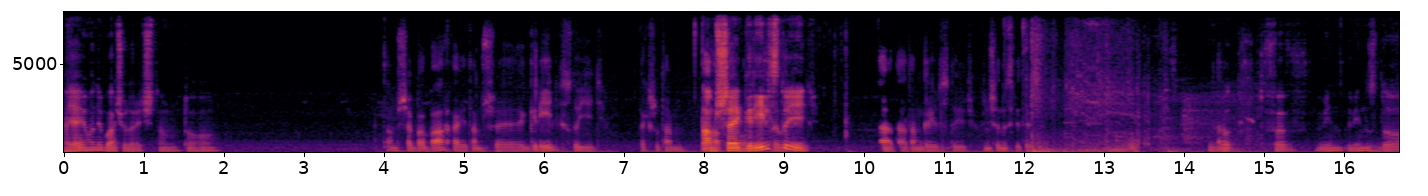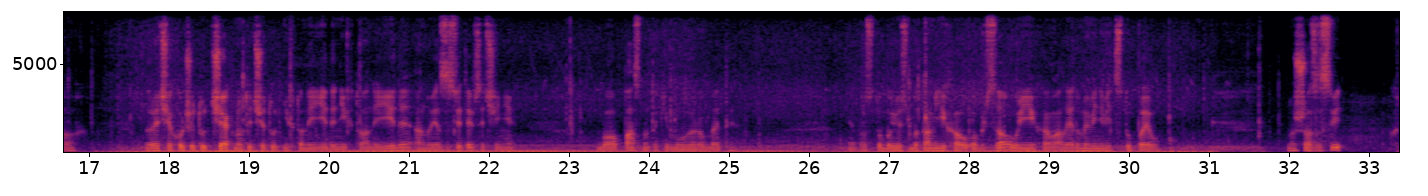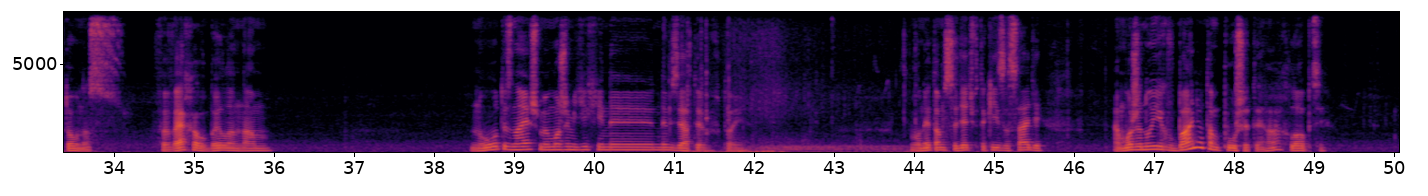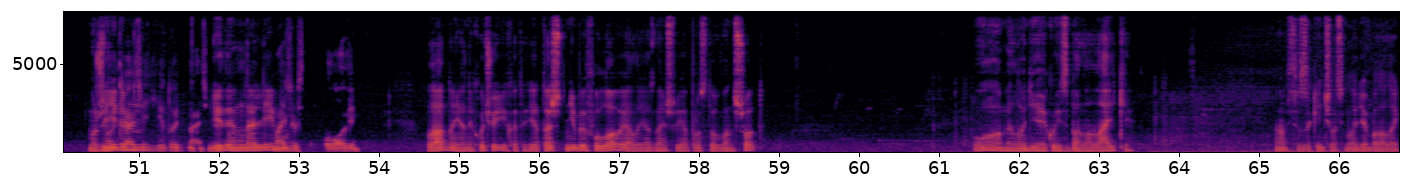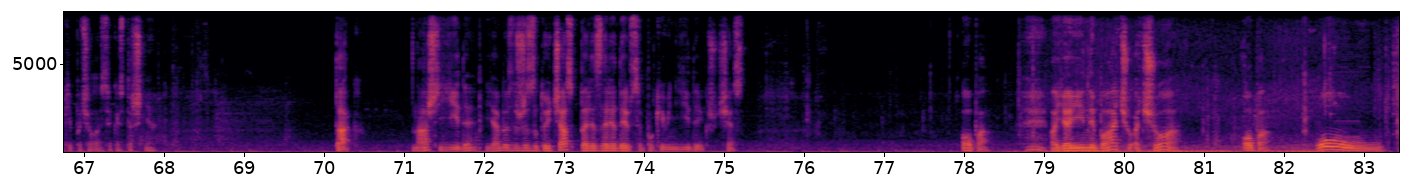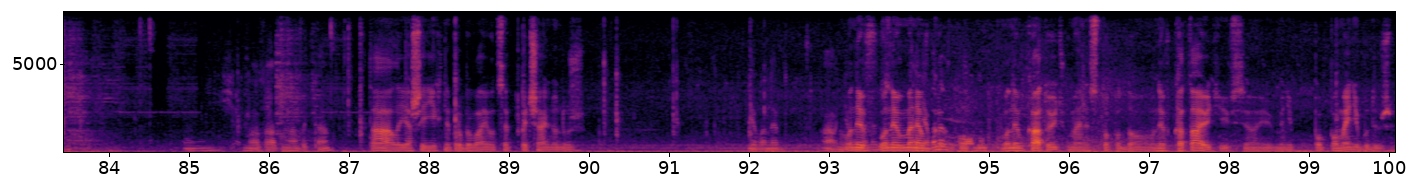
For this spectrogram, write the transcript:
А я його не бачу, до речі, там того. Там ще бабаха і там ще гриль стоїть. Так що там. Там багато ще може гриль прилетіти. стоїть. Так, так, там гриль стоїть. Він ще не світився. От, ф- він, він здох. До речі, хочу тут чекнути, чи тут ніхто не їде, ніхто не їде. А ну я засвітився чи ні? Бо опасно такі мови робити. Я просто боюсь, бо там їхав Обжзов, їхав, але я думаю, він відступив. Ну що, засвіт. Хто у нас? ФВХ вбила нам. Ну, ти знаєш, ми можемо їх і не, не взяти в той. Вони там сидять в такій засаді. А може, ну їх в баню там пушити, га, хлопці? Може, Ну, їдемо. їдуть, наче. їдемо по- наліво? Майже всі полові. Ладно, я не хочу їхати. Я теж ніби фуловий, але я знаю, що я просто ваншот. О, мелодія якоїсь балалайки. А, все, закінчилась мелодія балалайки, почалася якась страшня. Так. Наш їде. Я би вже за той час перезарядився, поки він їде, якщо чесно. Опа. А я її не бачу, а чо? Опа. Оу. Назад, мабуть, так. Та, але я ще їх не пробиваю, оце печально дуже. І вони. А, ні, Вони в- вони в мене А, ні, в- вони вдома. Вони вкатують в мене стопудово. Вони вкатають і все, і мені по, по мені буде вже.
